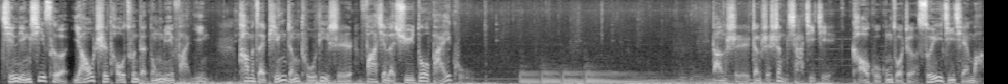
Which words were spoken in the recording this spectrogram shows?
秦岭西侧瑶池头村的农民反映，他们在平整土地时发现了许多白骨。当时正是盛夏季节。考古工作者随即前往，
